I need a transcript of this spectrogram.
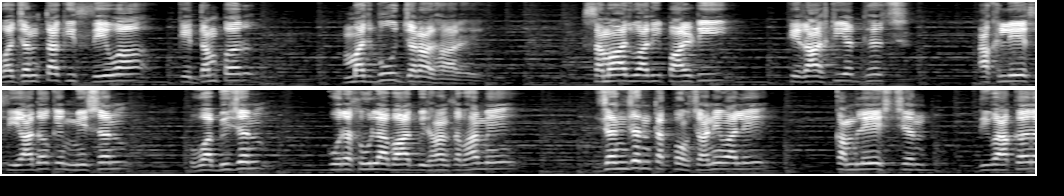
व जनता की सेवा के दम पर मज़बूत जनाधार है। समाजवादी पार्टी के राष्ट्रीय अध्यक्ष अखिलेश यादव के मिशन व विजन को रसूलाबाद विधानसभा में जन जन तक पहुँचाने वाले कमलेश चंद दिवाकर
